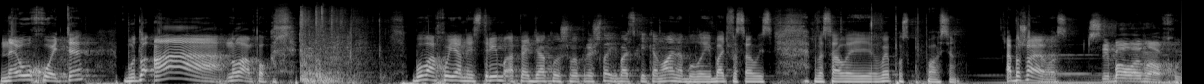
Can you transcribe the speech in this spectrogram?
Не уходьте. Буду. А, ну ладно, похуй. Був ахуєнний стрім. Опять дякую, що ви прийшли. Їбать, скільки онлайна було, їбать, веселий, веселий випуск попався. Обожаю вас. Сібали нахуй.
